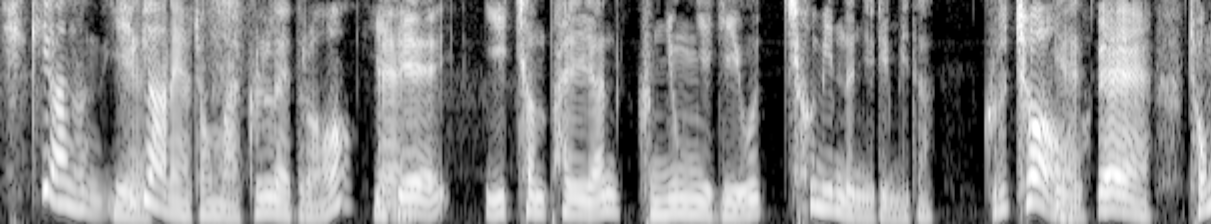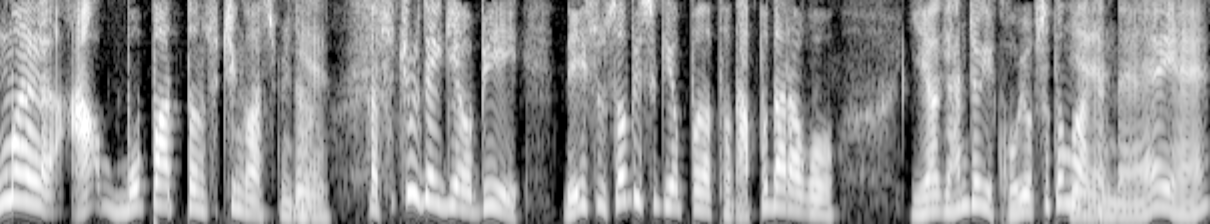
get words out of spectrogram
희귀한 예. 희귀하네요, 정말 근래 들어. 이게 예. 2008년 금융위기 이후 처음 있는 일입니다. 그렇죠. 예. 예. 정말 아, 못 봤던 수치인 것 같습니다. 예. 그러니까 수출 대기업이 내수 서비스 기업보다 더 나쁘다라고 이야기한 적이 거의 없었던 것 예. 같은데. 예.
